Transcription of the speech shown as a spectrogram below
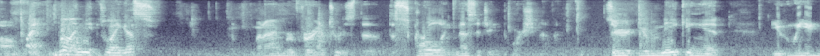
um, Right, well, I mean, so I guess what I'm referring to is the, the scrolling messaging portion of it. So you're, you're making it, you, we, you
